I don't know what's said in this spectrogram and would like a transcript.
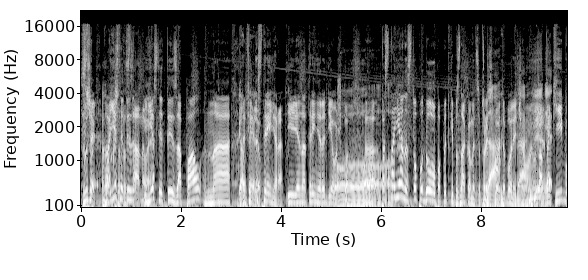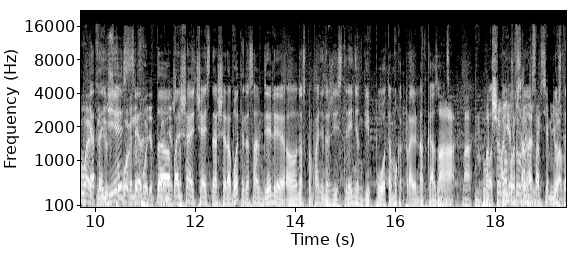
Слушай, ну а если ты, если ты запал на Гантелю. фитнес-тренера или на тренера девушку, э, постоянно стопудово попытки познакомиться происходят, более чем Ну, там уверен. Э, такие бывают Это штуковины это ходят, конечно. большая часть нашей работы. На самом деле э, у нас в компании даже есть тренинги по тому, как правильно отказываться. А, а, Вот. от шивон А совсем Потому что это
